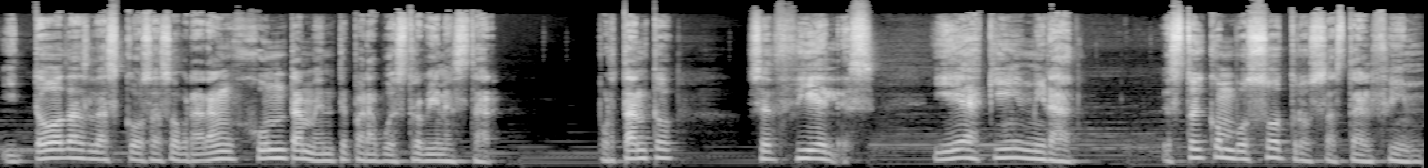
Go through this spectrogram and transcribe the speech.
y todas las cosas obrarán juntamente para vuestro bienestar. Por tanto, sed fieles, y he aquí, mirad, estoy con vosotros hasta el fin.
